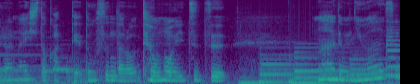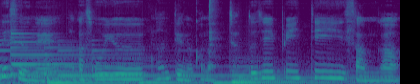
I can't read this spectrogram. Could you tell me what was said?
占い師とかってどうすんだろうって思いつつですよね。なんかそういう何て言うのかな。チャット GPT さんが、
